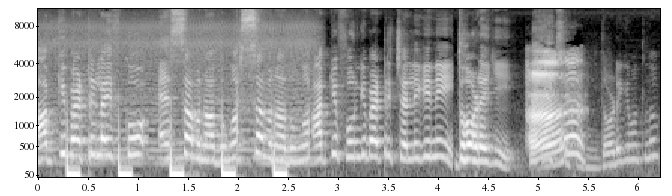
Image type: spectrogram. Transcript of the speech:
आपकी बैटरी लाइफ को ऐसा बना दूँगा ऐसा बना दूँगा। आपके फ़ोन की बैटरी चलेगी नहीं दौड़ेगी। हाँ? दौड़ेगी मतलब?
